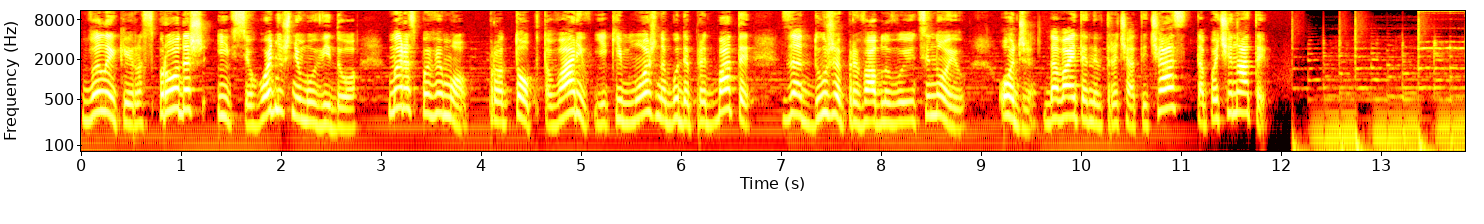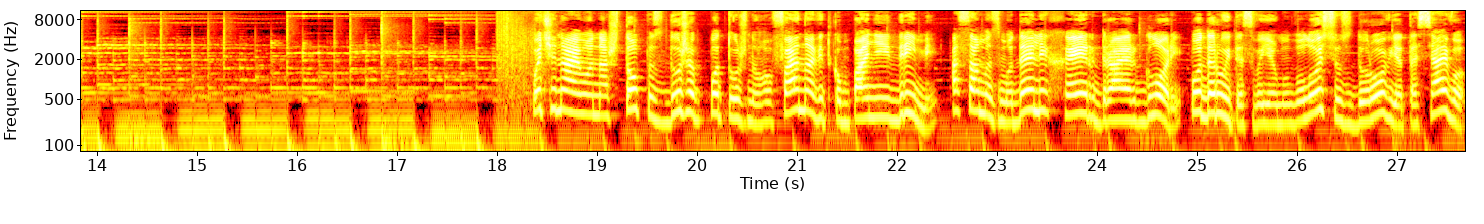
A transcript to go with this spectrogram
великий розпродаж, і в сьогоднішньому відео ми розповімо про топ товарів, які можна буде придбати за дуже привабливою ціною. Отже, давайте не втрачати час та починати. Починаємо наш топ з дуже потужного фена від компанії Dreamy, а саме з моделі Hair Dryer Glory. Подаруйте своєму волосю здоров'я та сяйво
